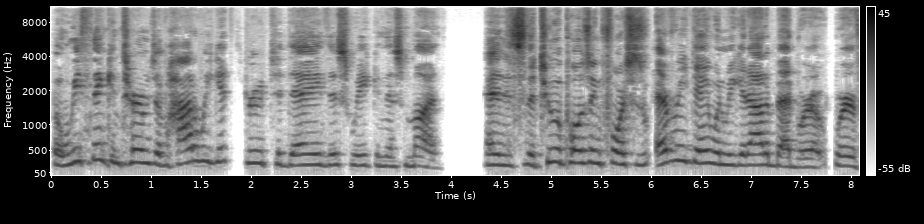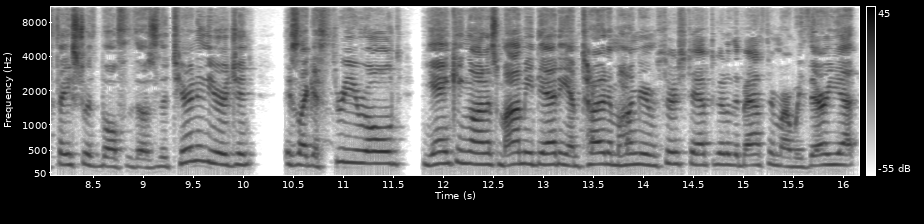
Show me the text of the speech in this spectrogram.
but we think in terms of how do we get through today, this week, and this month. And it's the two opposing forces. Every day when we get out of bed, we're, we're faced with both of those. The tyranny of the urgent is like a three year old yanking on us, mommy, daddy, I'm tired, I'm hungry, I'm thirsty, I have to go to the bathroom. Are we there yet?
